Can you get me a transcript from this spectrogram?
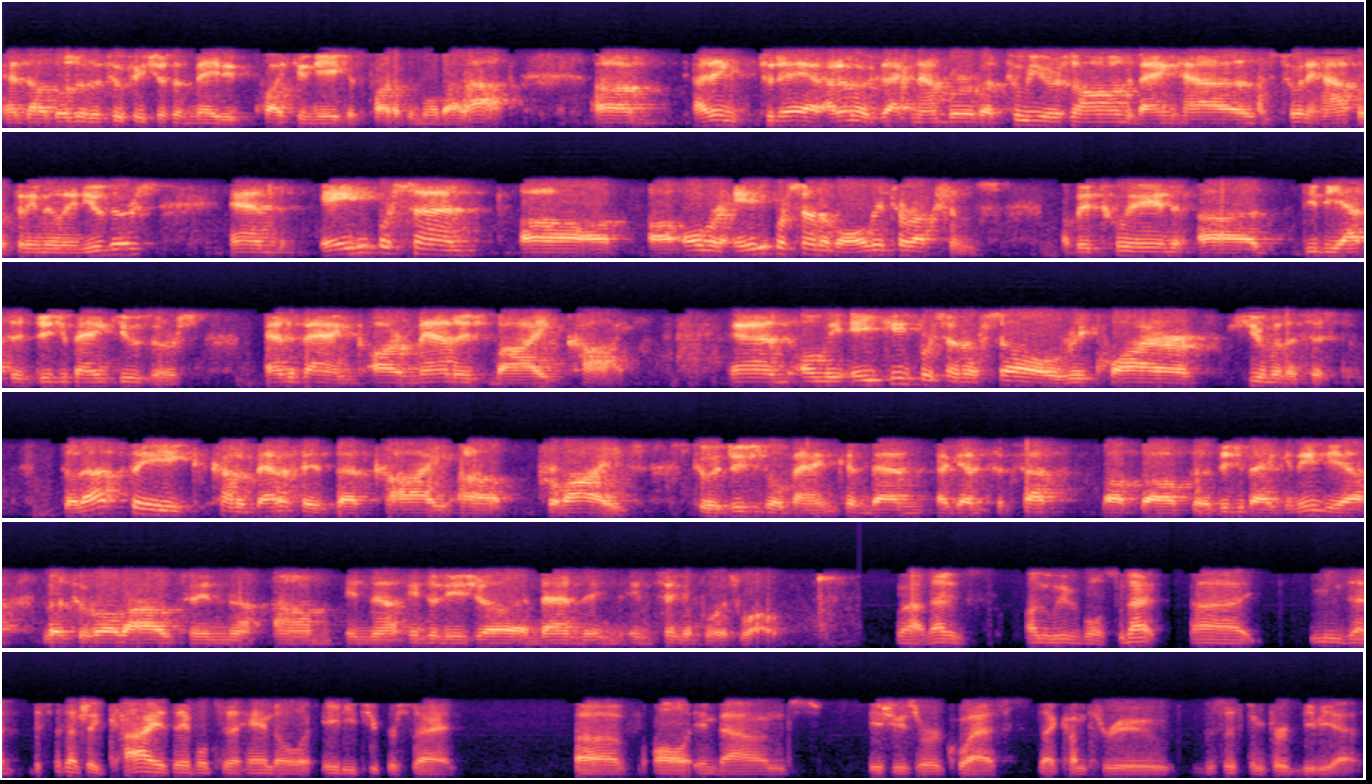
and now those are the two features that made it quite unique as part of the mobile app. Um, I think today, I don't know exact number, but two years on, the bank has two and a half or three million users, and 80%, uh, uh, over 80% of all interactions between uh, DBS's DigiBank users and the bank are managed by Kai, and only 18% or so require human assistance. So that's the kind of benefit that Kai uh, provides to a digital bank, and then again, success of, of the digibank in India led to rollouts in um, in uh, Indonesia and then in, in Singapore as well. Wow, that is unbelievable. So that uh, means that essentially Kai is able to handle 82% of all inbound issues or requests that come through the system for DBS.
